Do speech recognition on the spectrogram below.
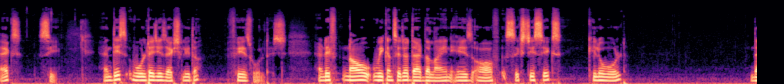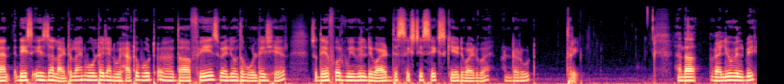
XC and this voltage is actually the phase voltage. And if now we consider that the line is of 66 kilovolt then this is the line to line voltage and we have to put uh, the phase value of the voltage here. So therefore we will divide this 66k divided by under root 3 and the value will be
